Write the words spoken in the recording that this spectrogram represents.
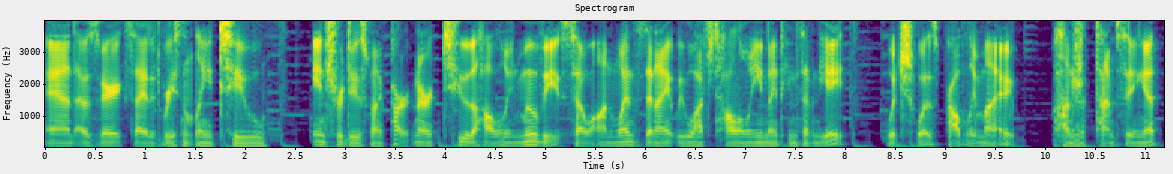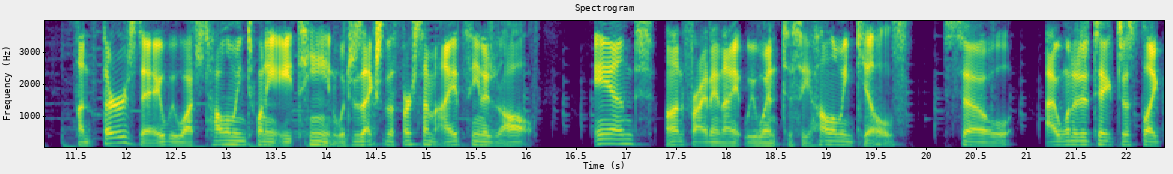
and I was very excited recently to introduce my partner to the Halloween movies. So on Wednesday night, we watched Halloween 1978, which was probably my 100th time seeing it. On Thursday, we watched Halloween 2018, which was actually the first time I had seen it at all. And on Friday night, we went to see Halloween Kills. So I wanted to take just like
